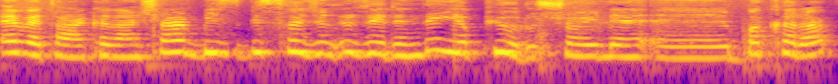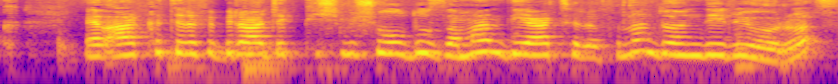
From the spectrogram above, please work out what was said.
Evet arkadaşlar biz bir sacın üzerinde yapıyoruz. Şöyle e, bakarak yani arka tarafı birazcık pişmiş olduğu zaman diğer tarafına döndürüyoruz.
